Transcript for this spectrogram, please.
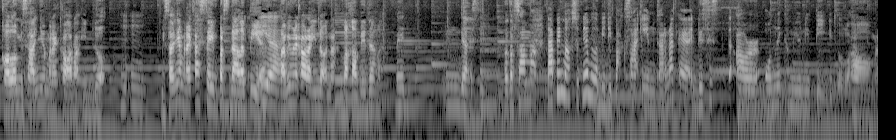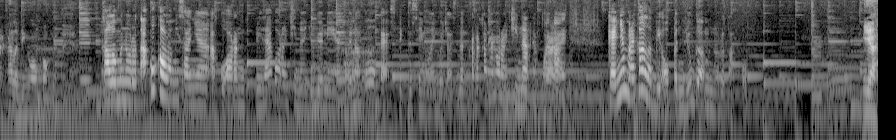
kalau misalnya mereka orang Indo Mm-mm. misalnya mereka same personality ya Iya. tapi mereka orang Indo nah bakal beda nggak? Bed- enggak sih tetap sama tapi maksudnya lebih dipaksain karena kayak this is our only community gitu loh oh mereka lebih ngomong gitu ya kalau menurut aku kalau misalnya aku orang misalnya aku orang Cina juga nih ya dan Ah. aku kayak speak the same language as them karena kan mereka orang Cina FYI Right. kayaknya mereka lebih open juga menurut aku Iya,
